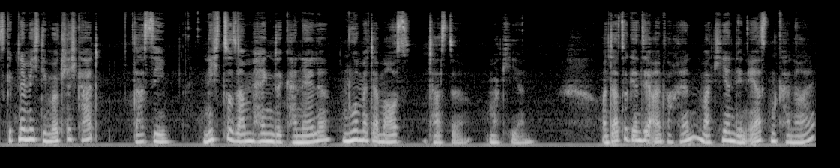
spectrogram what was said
Es gibt nämlich die Möglichkeit, dass Sie nicht zusammenhängende Kanäle nur mit der Maustaste markieren. Und dazu gehen Sie einfach hin, markieren den ersten Kanal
